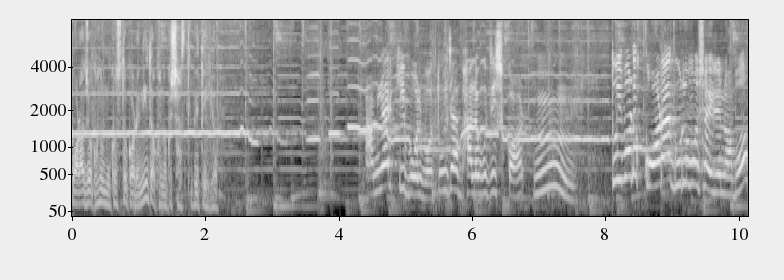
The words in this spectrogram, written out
পড়া যখন ও মুখস্থ করেনি তখন ওকে শাস্তি পেতেই হবে। আমি আর কি বলব? তুই যা ভালো বুঝিস কর। হুম। তুই বড় কড়া গুরু মশাই রে নব।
